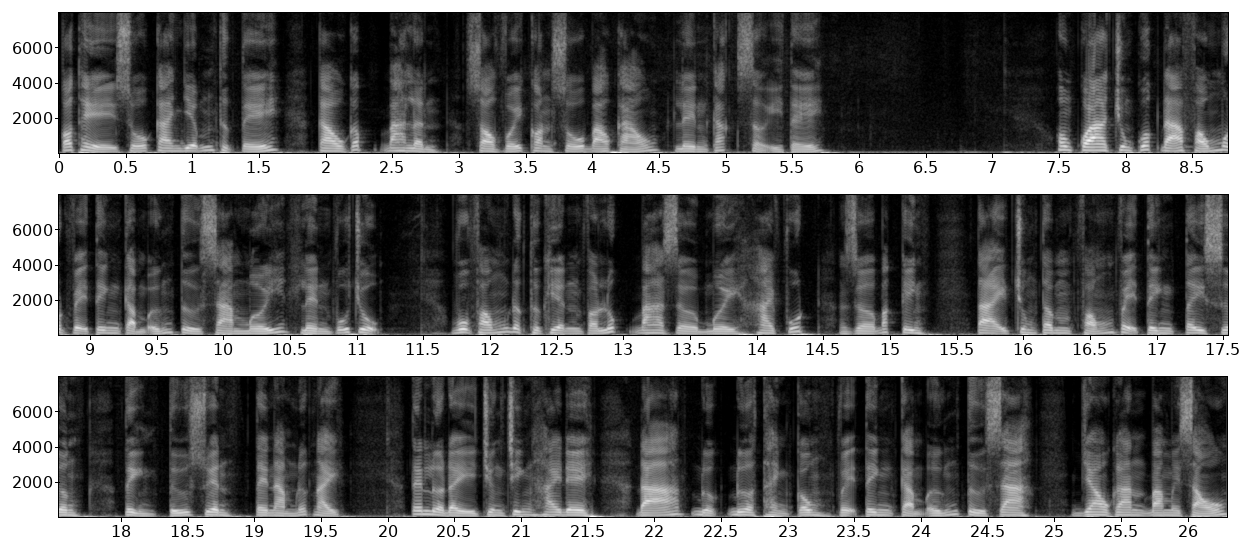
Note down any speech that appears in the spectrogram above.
có thể số ca nhiễm thực tế cao gấp 3 lần so với con số báo cáo lên các sở y tế. Hôm qua, Trung Quốc đã phóng một vệ tinh cảm ứng từ xa mới lên vũ trụ. Vụ phóng được thực hiện vào lúc 3 giờ 12 phút giờ Bắc Kinh tại trung tâm phóng vệ tinh Tây Sương, tỉnh Tứ Xuyên, Tây Nam nước này. Tên lửa đẩy Trường Trinh 2D đã được đưa thành công vệ tinh cảm ứng từ xa Yaogan 36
